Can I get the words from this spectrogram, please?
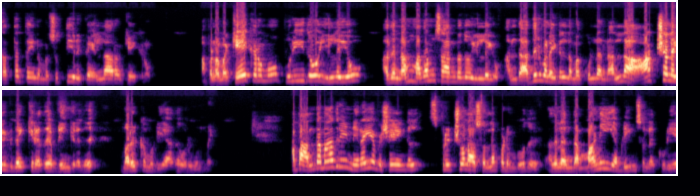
சத்தத்தை நம்ம சுத்தி இருக்க எல்லாரும் கேட்கிறோம். அப்ப நம்ம கேட்கிறோமோ புரியுதோ இல்லையோ அது நம் மதம் சார்ந்ததோ இல்லையோ அந்த அதிர்வலைகள் நமக்குள்ள நல்ல ஆற்றலை விதைக்கிறது அப்படிங்கிறது மறுக்க முடியாத ஒரு உண்மை. அப்ப அந்த மாதிரி நிறைய விஷயங்கள் ஸ்பிரிச்சுவலாக சொல்லப்படும் போது அதுல இந்த மணி அப்படின்னு சொல்லக்கூடிய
